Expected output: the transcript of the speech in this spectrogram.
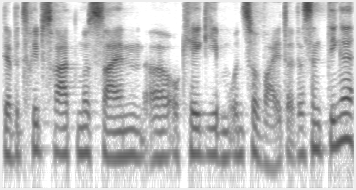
der Betriebsrat muss sein äh, Okay geben und so weiter. Das sind Dinge,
